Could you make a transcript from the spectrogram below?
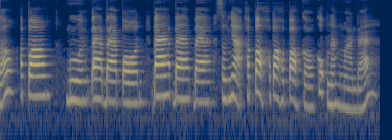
ก็อปองមួបាបាปនបាបាបាសញ្ញាហបហបហបក៏គុកណាងម៉ានរ៉ា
